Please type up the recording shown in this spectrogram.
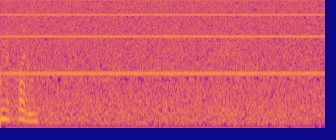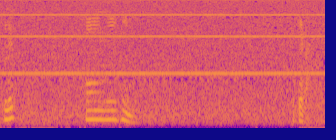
I'm recording. Flip. Can you hear me? Okay, bye.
